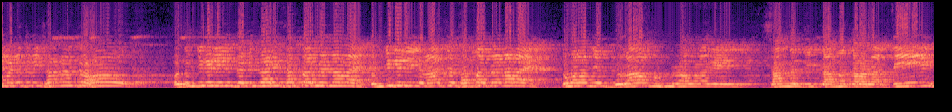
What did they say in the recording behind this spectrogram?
म्हणजे तुम्ही शरणार्थ हो पण तुमची गेलेली जमीनदारी सत्ता मिळणार नाही. तुमची गेलेली राज्य सत्ता मिळणार नाही. तुम्हाला म्हणजे गुलाम म्हणून राहावं लागेल सांगत कामं करावं लागतील.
